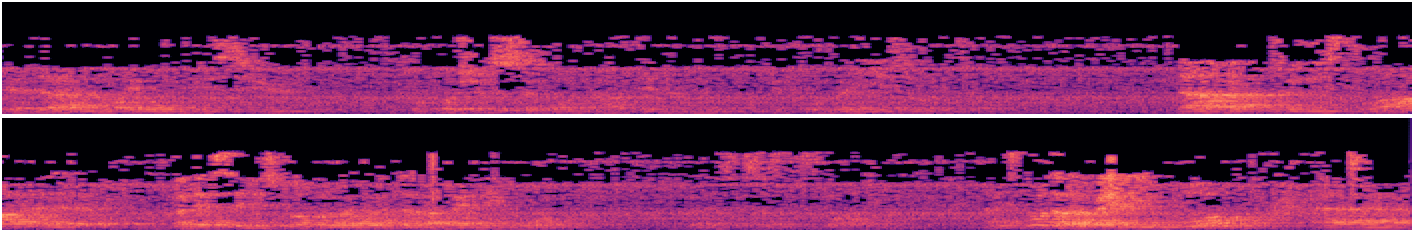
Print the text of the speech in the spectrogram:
que dans le royaume des cieux, il ne faut pas juste se contenter de nous, il faut veiller sur les autres. Dans une histoire, euh, vous connaissez l'histoire de Robin de Robin des Bois? Vous connaissez ça, cette histoire Dans l'histoire de Robin des Bois, euh,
